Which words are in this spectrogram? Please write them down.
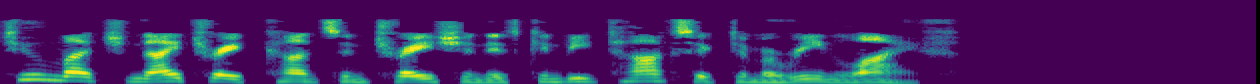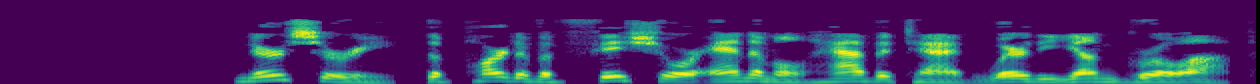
Too much nitrate concentration is can be toxic to marine life. Nursery, the part of a fish or animal habitat where the young grow up.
